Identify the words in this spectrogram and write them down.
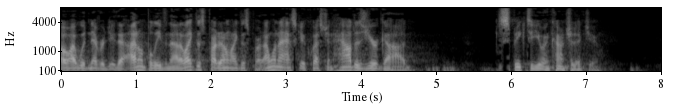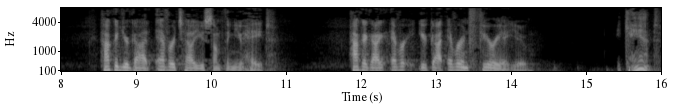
Oh, I would never do that. I don't believe in that. I like this part. I don't like this part. I want to ask you a question. How does your God speak to you and contradict you? How could your God ever tell you something you hate? How could God ever, your God ever infuriate you? He can't.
